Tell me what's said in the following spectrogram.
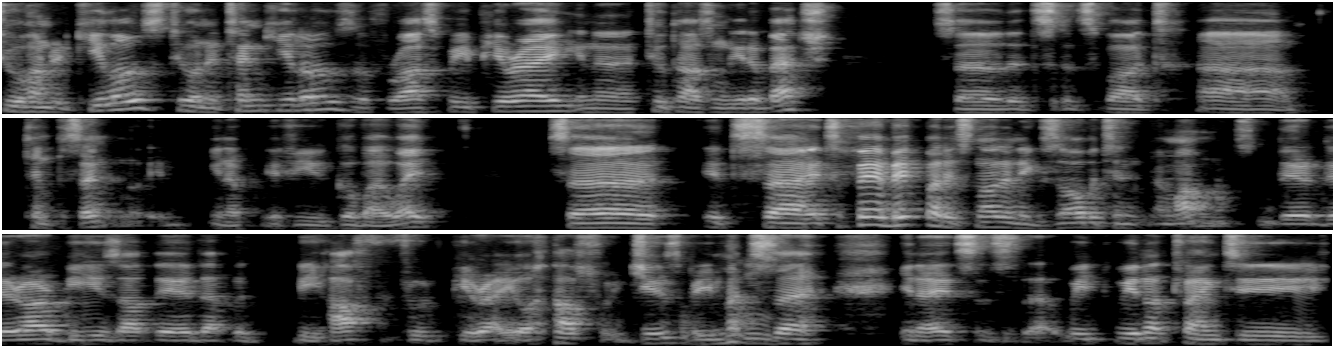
200 kilos, 210 kilos of raspberry puree in a 2,000 liter batch. So that's that's about uh, 10%, you know, if you go by weight. So it's uh, it's a fair bit, but it's not an exorbitant amount. There there are beers out there that would be half fruit puree or half fruit juice, pretty much. Mm. Uh, you know, it's, it's uh, we we're not trying to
